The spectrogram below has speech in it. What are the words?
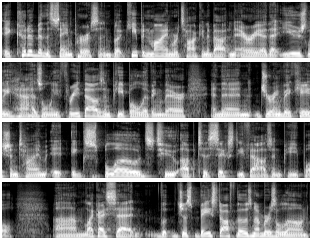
it could have been the same person, but keep in mind we're talking about an area that usually has only 3,000 people living there. And then during vacation time, it explodes to up to 60,000 people. Um, like I said, just based off those numbers alone,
